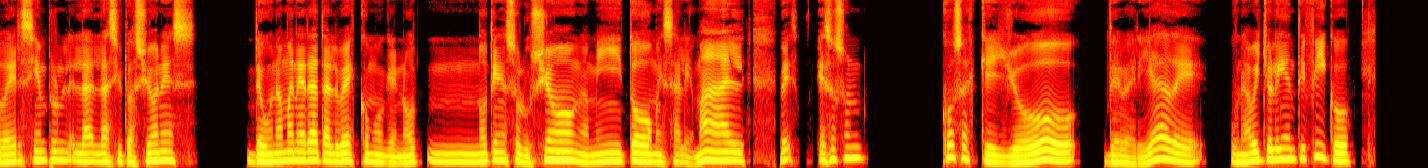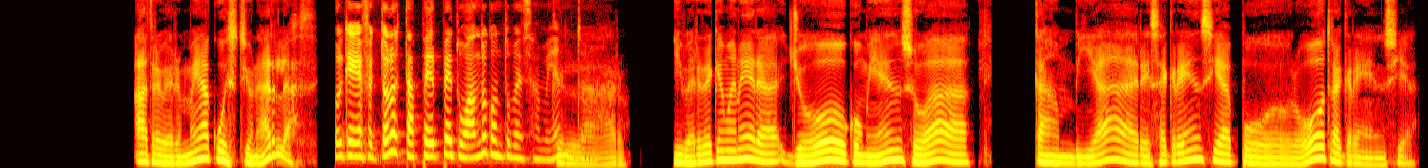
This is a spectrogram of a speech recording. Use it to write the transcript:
ver siempre las situaciones de una manera tal vez como que no, no tienen solución, a mí todo me sale mal. ¿Ves? Esas son cosas que yo debería de, una vez yo le identifico, atreverme a cuestionarlas. Porque en efecto lo estás perpetuando con tu pensamiento. Claro y ver de qué manera yo comienzo a cambiar esa creencia por otra creencia.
